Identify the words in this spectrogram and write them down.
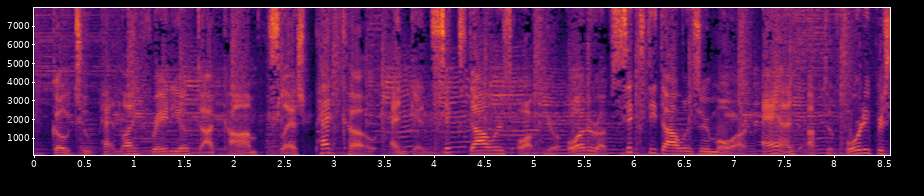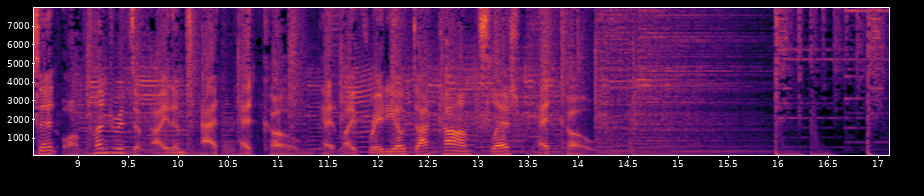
Go to PetLifeRadio.com slash Petco and get $6 off your order of $60 or more and up to 40% off hundreds of items at Petco. PetLifeRadio.com slash Petco.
